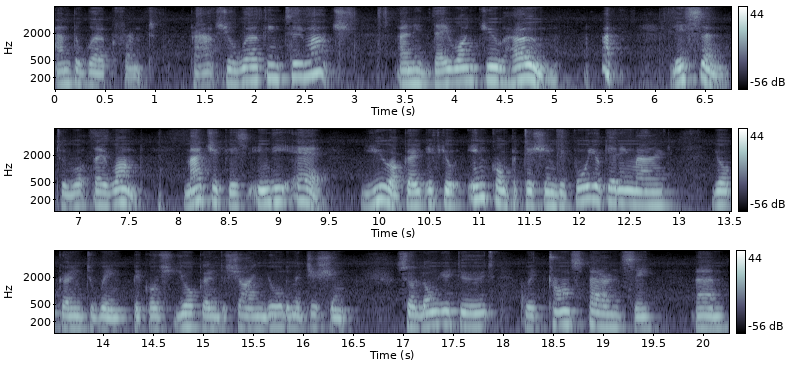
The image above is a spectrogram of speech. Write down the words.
and the work front. Perhaps you're working too much and they want you home. Listen to what they want magic is in the air. You are going if you're in competition before you're getting married you're going to win because you're going to shine. You're the magician. So long you do it with transparency um,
